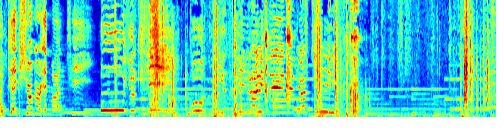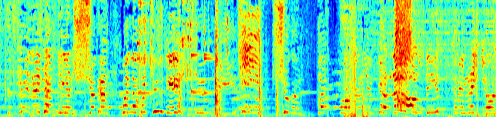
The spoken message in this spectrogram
I take sugar in my tea. Oh, your tea. Oh, tea, tea, right there in your tea. Come in right up here, sugar. One number two, dear. Two, please. Tea, sugar, hot water. You've got all. Come in right your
